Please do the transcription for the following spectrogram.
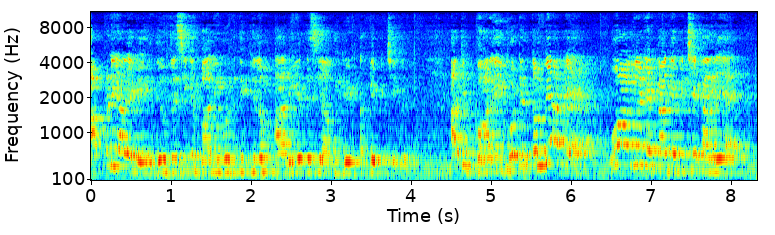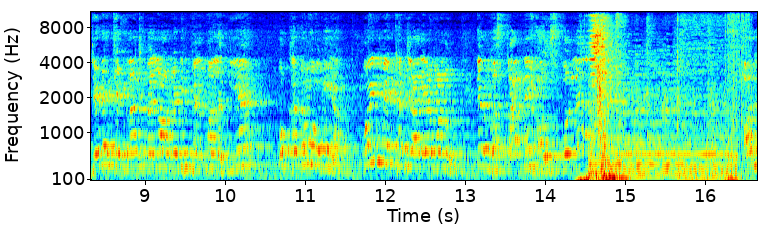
ਆਪਣੇ ਵਾਲੇ ਵੇਖਦੇ ਹੁੰਦੇ ਸੀ ਕਿ ਬਾਲੀਵੁੱਡ ਦੀ ਫਿਲਮ ਆ ਰਹੀ ਹੈ ਤੇ ਅਸੀਂ ਆਪਦੀ ਡੇਟ ਅੱਗੇ ਪਿੱਛੇ ਕਰੀਏ ਅੱਜ ਬਾਲੀਵੁੱਡ ਕੰਬਿਆ ਪਿਆ ਉਹ ਅਗਲੇ ਡੇਟਾਂ ਅੱਗੇ ਪਿੱਛੇ ਕਰ ਰਿਹਾ ਜਿਹੜੇ ਥੀਏਟਰਾਂ 'ਚ ਪਹਿਲਾਂ ਆਲਰੇਡੀ ਫਿਲਮਾਂ ਲੱਗੀਆਂ, ਉਹ ਖਤਮ ਹੋ ਗਈਆਂ। ਕੋਈ ਨਹੀਂ ਵੇਖਣ ਜਾ ਰਿਹਾ ਉਹਨਾਂ ਨੂੰ। ਤੇ ਮਸਤਾਨੇ ਹਾਊਸਫੁੱਲ ਹੈ। ਔਰ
